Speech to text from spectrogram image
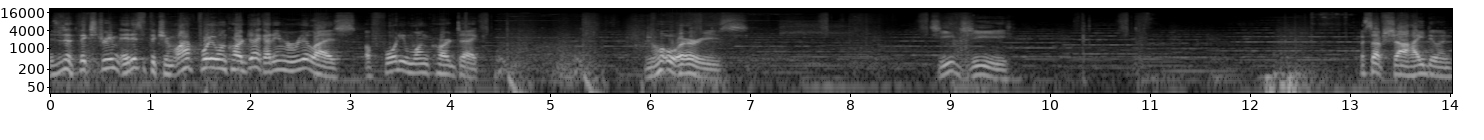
Is this a thick stream? It is a thick stream. Oh, I have 41 card deck. I didn't even realize. A 41 card deck. No worries. GG. What's up, Shaw? How you doing?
